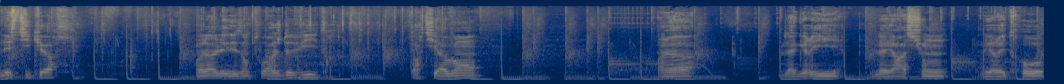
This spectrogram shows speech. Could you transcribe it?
les stickers. Voilà les entourages de vitres. Partie avant. Voilà. La grille, l'aération, les rétros,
